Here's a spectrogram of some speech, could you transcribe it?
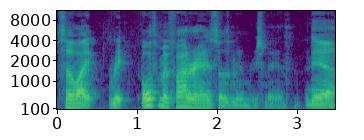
so like Ultimate Fighter has those memories, man. Yeah.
